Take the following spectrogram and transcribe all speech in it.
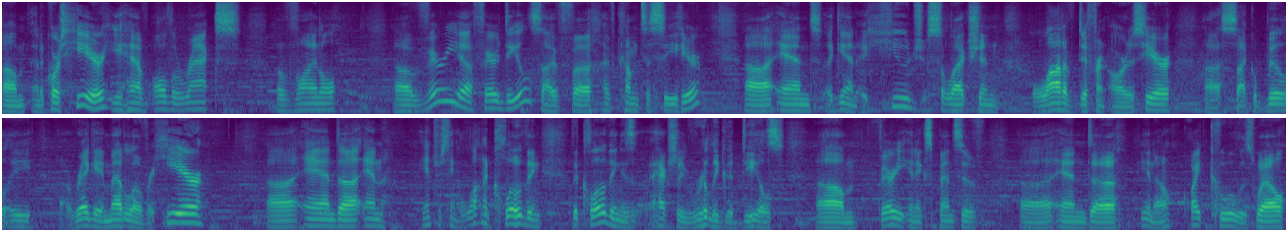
Um, and of course, here you have all the racks of vinyl uh, very uh, fair deals I've, uh, I've come to see here. And again, a huge selection, a lot of different artists here. Psychobilly, reggae metal over here, and, and interesting, a lot of clothing. The clothing is actually really good deals, um, very inexpensive. and you know, quite cool as well.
